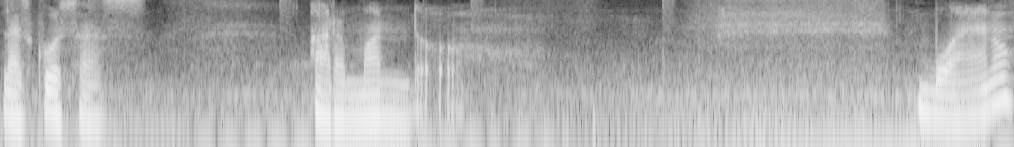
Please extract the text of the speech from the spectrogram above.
las cosas armando. Bueno.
